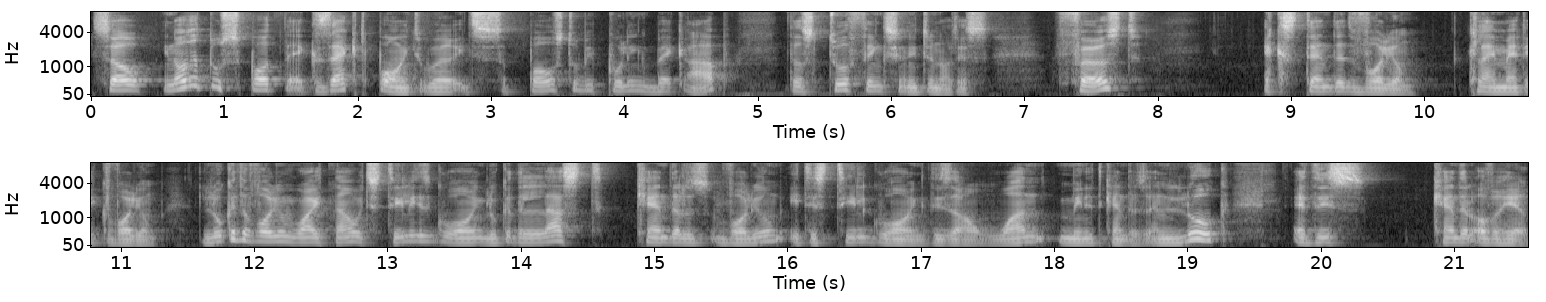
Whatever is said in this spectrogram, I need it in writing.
So in order to spot the exact point where it's supposed to be pulling back up, there's two things you need to notice. First, extended volume, climatic volume. Look at the volume right now, it still is growing. Look at the last candle's volume, it is still growing. These are one minute candles. And look at this candle over here.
